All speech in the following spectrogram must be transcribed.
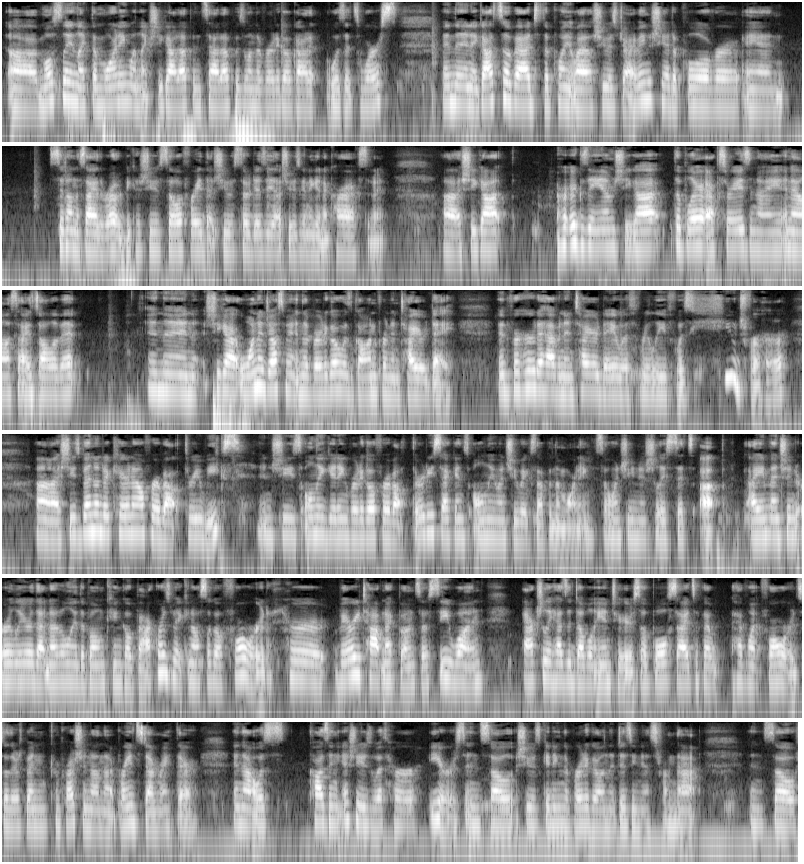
uh, mostly in like the morning when like she got up and sat up is when the vertigo got was its worst and then it got so bad to the point while she was driving she had to pull over and sit on the side of the road because she was so afraid that she was so dizzy that she was going to get in a car accident. Uh, she got her exam she got the blair x-rays and i analyzed all of it. And then she got one adjustment and the vertigo was gone for an entire day. And for her to have an entire day with relief was huge for her. Uh, she's been under care now for about three weeks, and she's only getting vertigo for about 30 seconds only when she wakes up in the morning. So when she initially sits up. I mentioned earlier that not only the bone can go backwards, but it can also go forward. Her very top neck bone, so C1, actually has a double anterior, so both sides have, have went forward. So there's been compression on that brainstem right there, and that was causing issues with her ears. And so she was getting the vertigo and the dizziness from that. And so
